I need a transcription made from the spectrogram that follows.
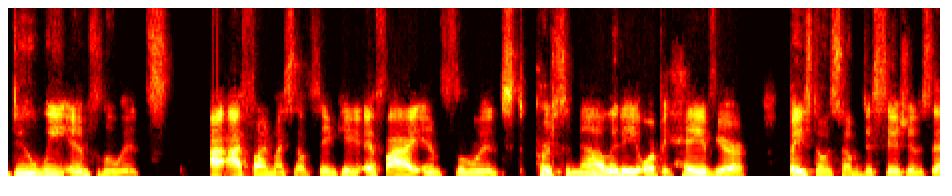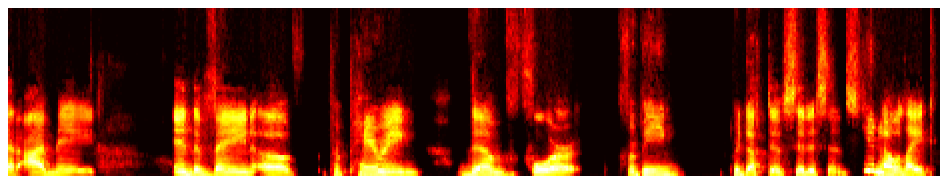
do we influence? I, I find myself thinking if I influenced personality or behavior based on some decisions that I made in the vein of preparing them for for being productive citizens you know like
